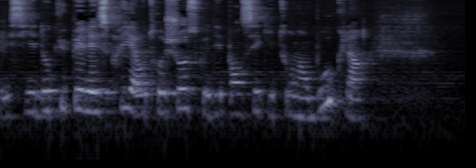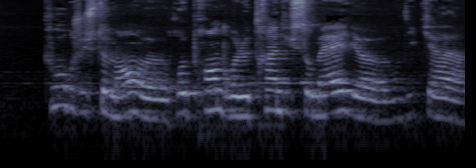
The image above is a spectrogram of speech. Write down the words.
essayer d'occuper l'esprit à autre chose que des pensées qui tournent en boucle pour justement euh, reprendre le train du sommeil. Euh, on dit qu'il y a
